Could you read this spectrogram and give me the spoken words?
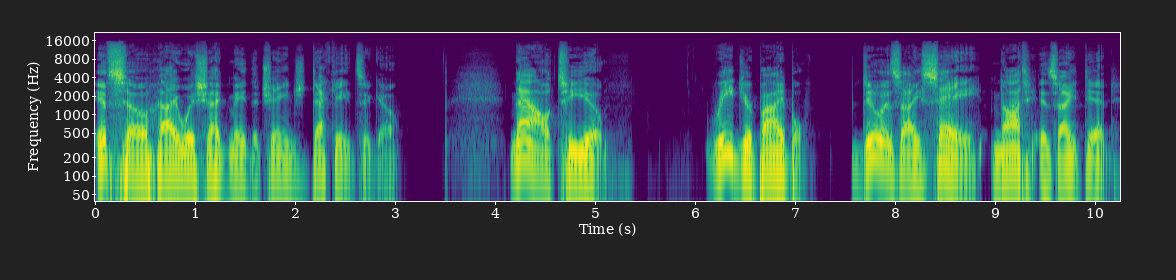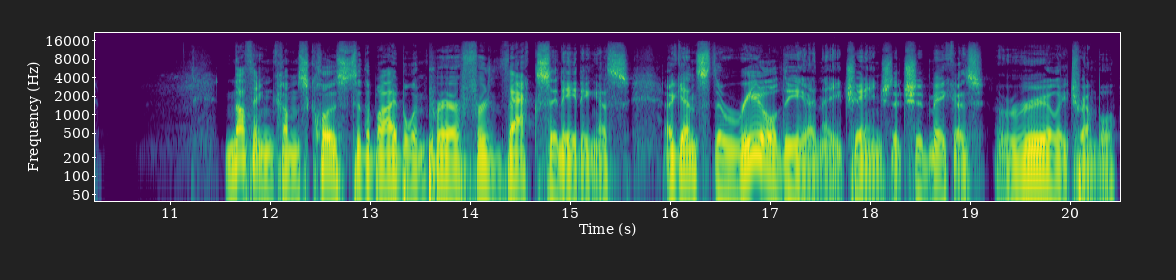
If so, I wish I'd made the change decades ago. Now to you read your Bible. Do as I say, not as I did. Nothing comes close to the Bible and prayer for vaccinating us against the real DNA change that should make us really tremble,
